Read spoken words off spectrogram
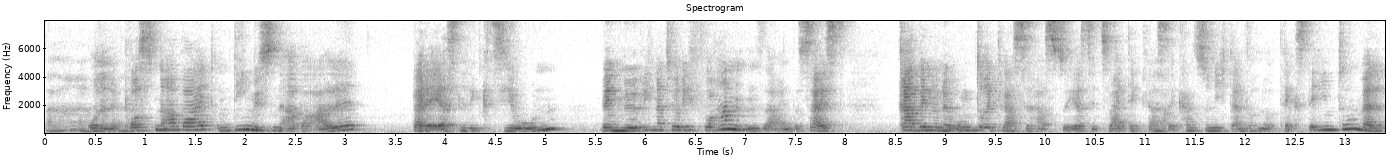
ah, oder eine Postenarbeit und die müssen aber alle bei der ersten Lektion, wenn möglich, natürlich vorhanden sein. Das heißt, gerade wenn du eine untere Klasse hast, so erste, zweite Klasse, ja. kannst du nicht einfach nur Texte hintun, weil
